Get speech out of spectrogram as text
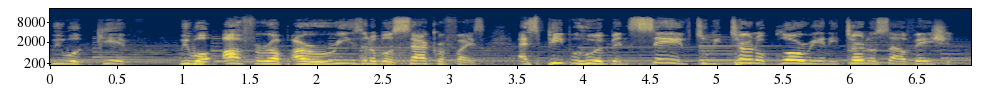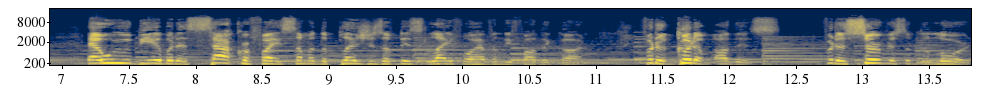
we will give we will offer up our reasonable sacrifice as people who have been saved to eternal glory and eternal salvation. That we would be able to sacrifice some of the pleasures of this life, oh Heavenly Father God, for the good of others, for the service of the Lord,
